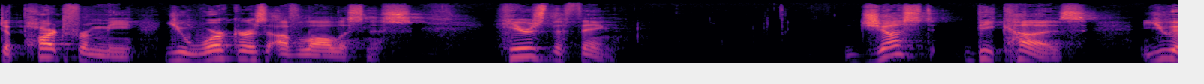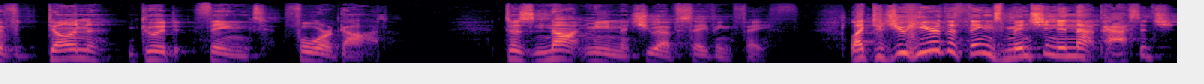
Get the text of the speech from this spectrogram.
Depart from me, you workers of lawlessness. Here's the thing just because you have done good things for God does not mean that you have saving faith. Like, did you hear the things mentioned in that passage?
